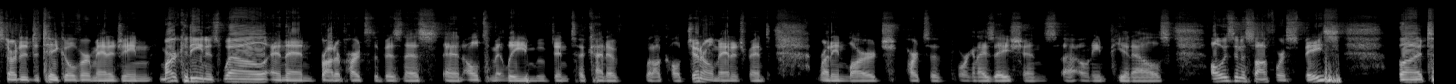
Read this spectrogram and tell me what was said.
started to take over managing marketing as well, and then broader parts of the business, and ultimately moved into kind of what I'll call general management, running large parts of organizations, uh, owning P&Ls, always in a software space, but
